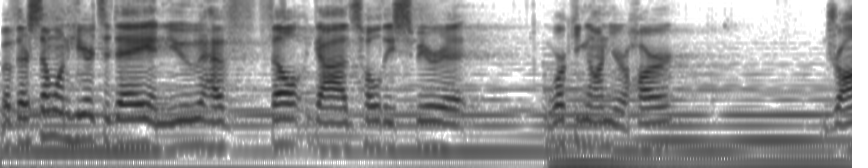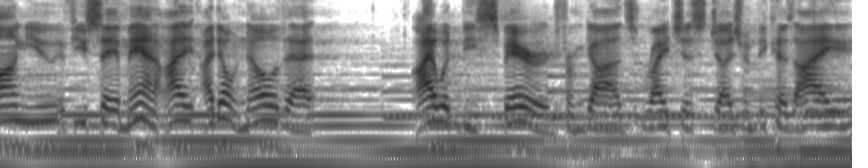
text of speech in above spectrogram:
But if there's someone here today and you have felt God's Holy Spirit working on your heart, drawing you, if you say, Man, I, I don't know that I would be spared from God's righteous judgment because I,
